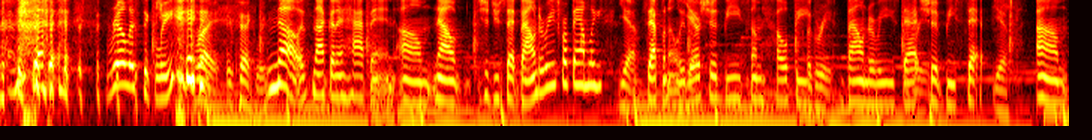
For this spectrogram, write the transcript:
Realistically, right. Exactly. no, it's not going to happen. Um, now, should you set boundaries for family? Yeah. Definitely. There should be some healthy Agreed. boundaries that Agreed. should be set. Yeah. Um,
